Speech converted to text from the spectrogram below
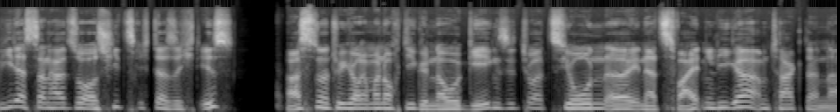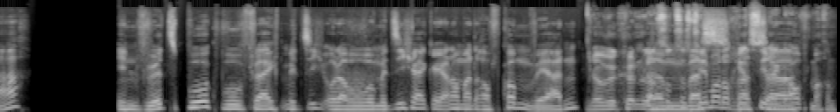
wie das dann halt so aus Schiedsrichtersicht ist, hast du natürlich auch immer noch die genaue Gegensituation äh, in der zweiten Liga am Tag danach in Würzburg, wo vielleicht mit sich oder wo wir mit Sicherheit gleich auch nochmal drauf kommen werden. Ja, wir können lass uns ähm, das was, Thema doch jetzt direkt da, aufmachen.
